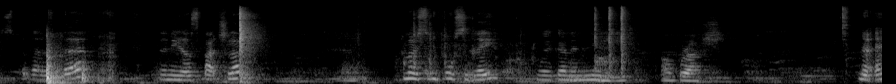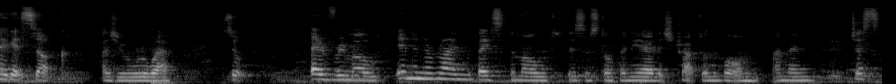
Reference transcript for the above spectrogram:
Just put that over there. Then need our spatula most importantly, we're going to need our brush. Now air gets stuck, as you're all aware. So every mould, in and around the base of the mould, this will stop any air that's trapped on the bottom. And then just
